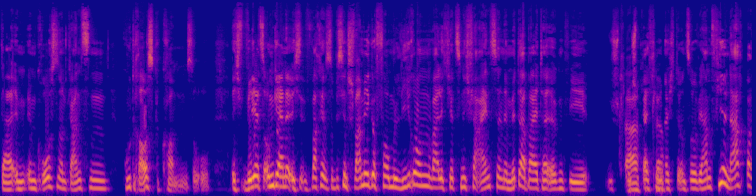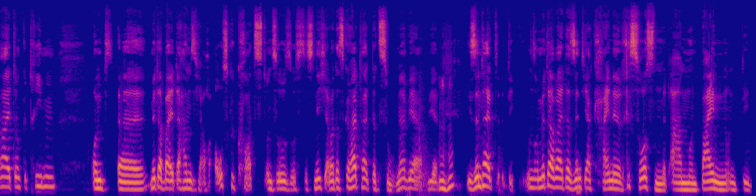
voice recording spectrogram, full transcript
da im, im Großen und Ganzen gut rausgekommen. So, ich will jetzt ungern, ich mache jetzt so ein bisschen schwammige Formulierungen, weil ich jetzt nicht für einzelne Mitarbeiter irgendwie klar, sprechen klar. möchte und so. Wir haben viel Nachbereitung getrieben und äh, Mitarbeiter haben sich auch ausgekotzt und so, so ist das nicht. Aber das gehört halt dazu. Ne? Wir, wir, mhm. die sind halt, die, unsere Mitarbeiter sind ja keine Ressourcen mit Armen und Beinen und die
